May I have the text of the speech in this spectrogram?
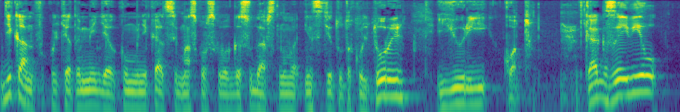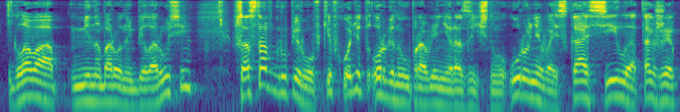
декан факультета медиакоммуникации Московского государственного института культуры Юрий Кот. Как заявил глава Минобороны Беларуси, в состав группировки входят органы управления различного уровня, войска, силы, а также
